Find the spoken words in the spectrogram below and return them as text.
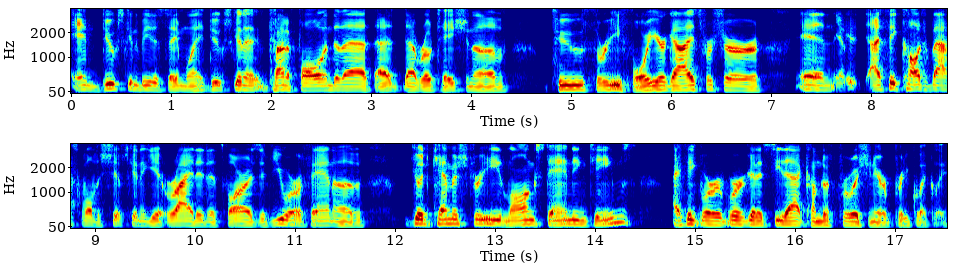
And Duke's going to be the same way. Duke's going to kind of fall into that that that rotation of two, three, four year guys for sure. And Yep. it- I think college basketball, the ship's going to get righted as far as if you are a fan of good chemistry, long standing teams. I think we're we're going to see that come to fruition here pretty quickly.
